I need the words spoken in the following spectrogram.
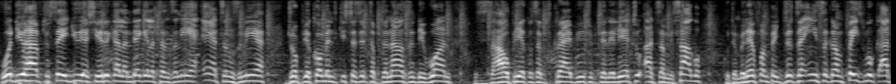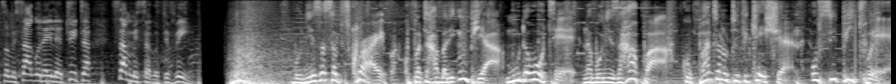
What do you have to say juu ya shirika la ndege la Tanzania Air Tanzania? Drop your comment kisha set day one. Usisahau pia kusubscribe YouTube channel yetu at Samisago, kutembelea fan page zetu za Instagram, Facebook at Samisago na ile ya Twitter Samisago TV. Bonyeza subscribe kupata habari mpya muda wote, na bonyeza hapa kupata notification. Usipitwe.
